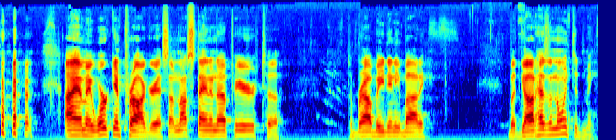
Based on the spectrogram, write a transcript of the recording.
I am a work in progress. I'm not standing up here to, to browbeat anybody. But God has anointed me,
